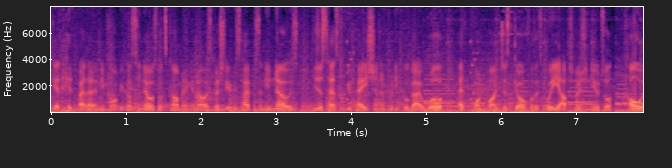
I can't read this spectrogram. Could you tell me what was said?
get hit by that anymore because he knows what's coming, you know, especially if he's hyper and he knows. He just has to be patient and pretty cool guy will at one point just go for this greedy up smash neutral. Oh,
